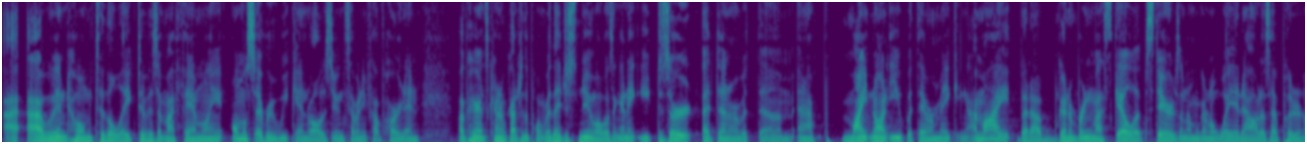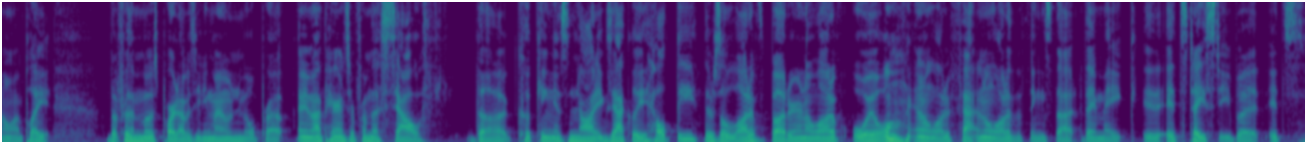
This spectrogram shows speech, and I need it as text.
I, went home to the lake to visit my family almost every weekend while I was doing 75 hard. And my parents kind of got to the point where they just knew I wasn't going to eat dessert at dinner with them. And I might not eat what they were making. I might, but I'm going to bring my scale upstairs and I'm going to weigh it out as I put it on my plate. But for the most part, I was eating my own meal prep. I mean, my parents are from the South. The cooking is not exactly healthy. There's a lot of butter and a lot of oil and a lot of fat and a lot of the things that they make. It's tasty, but it's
